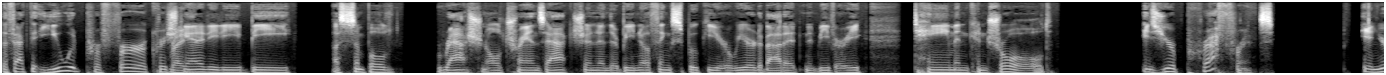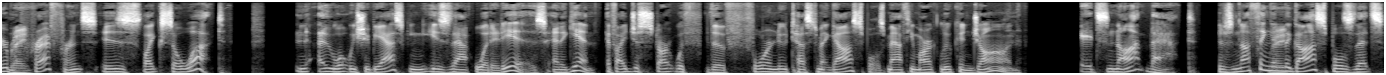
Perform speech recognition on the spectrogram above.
The fact that you would prefer Christianity right. to be a simple, rational transaction and there be nothing spooky or weird about it and it'd be very tame and controlled is your preference. And your right. preference is like, so what? Uh, what we should be asking is that what it is? And again, if I just start with the four New Testament Gospels Matthew, Mark, Luke, and John it's not that. There's nothing in the Gospels that's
